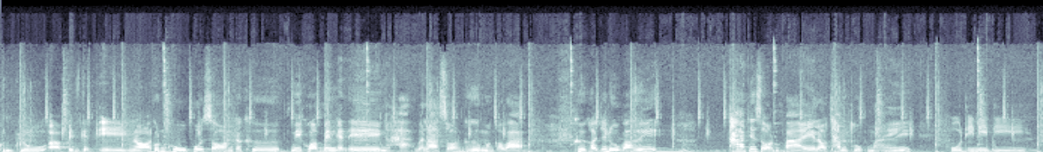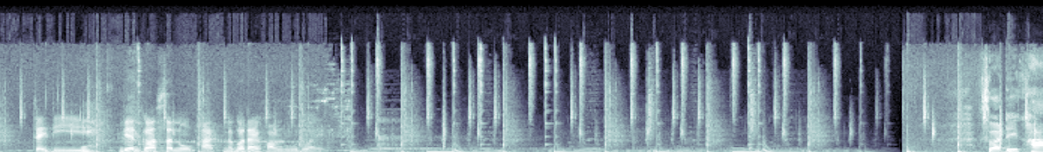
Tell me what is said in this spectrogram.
คุณครูเอ่อเป็นกันเองเนาะคุณครูผู้สอนก็คือมีความเป็นกันเองอะค่ะ เวลาสอนก็คือเหมือนกับว่า คือเขาจะดูว่าเฮ้ยท่าที่สอนไปเราทำถูกไหมครูที่นี่ดี ใจดี เรียนก็สนุกค่ะ แล้วก็ได้ความรู้ด้วยสวัสดีค่ะ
